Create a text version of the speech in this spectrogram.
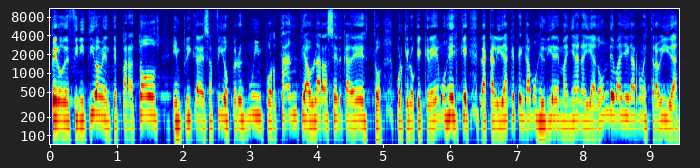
pero definitivamente para todos implica desafíos. Pero es muy importante hablar acerca de esto, porque lo que creemos es que la calidad que tengamos el día de mañana y a dónde va a llegar nuestra vida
